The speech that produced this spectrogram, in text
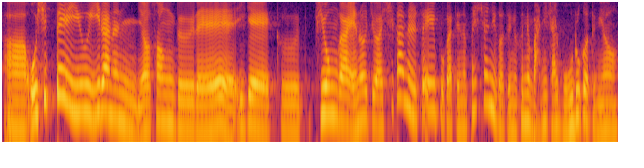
아, 50대 이후 일하는 여성들의 이게 그 비용과 에너지와 시간을 세이브가 되는 패션이거든요. 근데 많이 잘 모르거든요.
